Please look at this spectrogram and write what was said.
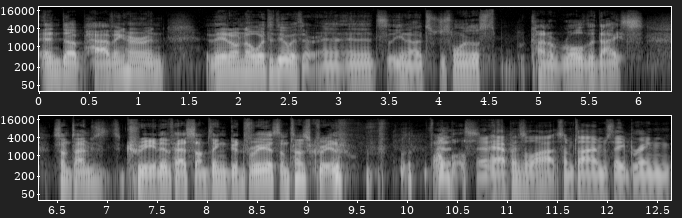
end up having her and they don't know what to do with her and, and it's you know it's just one of those kind of roll the dice sometimes creative has something good for you sometimes creative fumbles It, it happens a lot. Sometimes they bring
